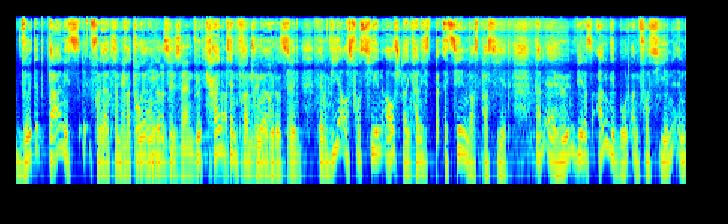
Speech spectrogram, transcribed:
wird gar nichts von der Temperatur reduziert, wird keine Temperatur reduziert. Wenn wir aus fossilen aussteigen, kann ich erzählen, was passiert. Dann erhöhen wir das Angebot an fossilen äh,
